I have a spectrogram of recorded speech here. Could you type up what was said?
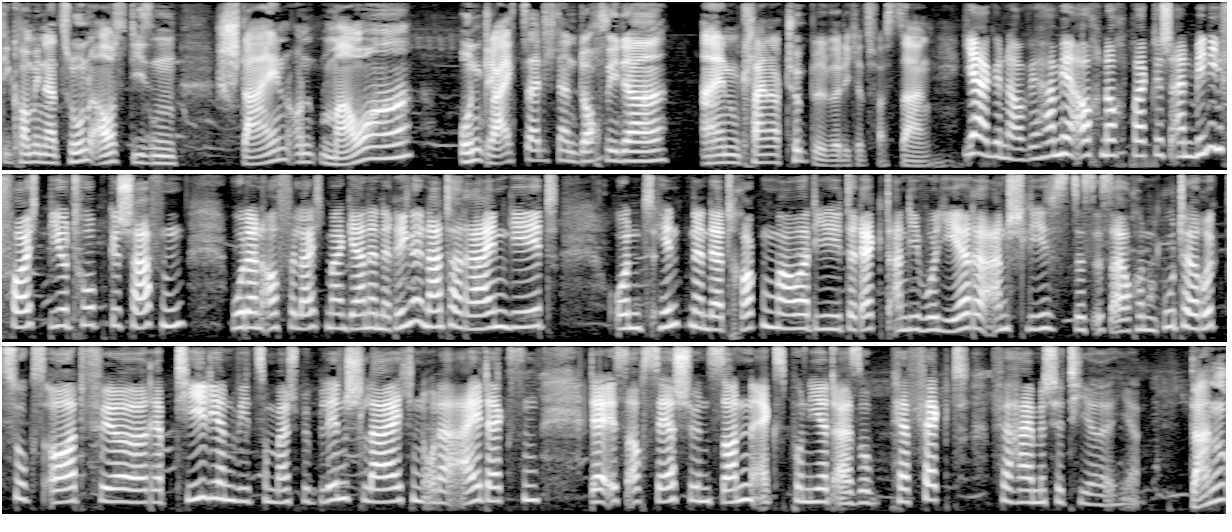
die Kombination aus diesen Stein und Mauer und gleichzeitig dann doch wieder ein kleiner Tümpel, würde ich jetzt fast sagen. Ja, genau. Wir haben ja auch noch praktisch ein Mini-Feuchtbiotop geschaffen, wo dann auch vielleicht mal gerne eine Ringelnatter reingeht. Und hinten in der Trockenmauer, die direkt an die Voliere anschließt, das ist auch ein guter Rückzugsort für Reptilien, wie zum Beispiel Blindschleichen oder Eidechsen. Der ist auch sehr schön sonnenexponiert, also perfekt für heimische Tiere hier. Dann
